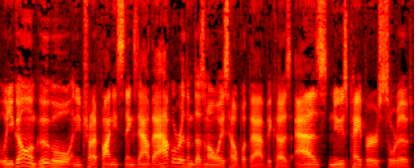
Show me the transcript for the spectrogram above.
when you go on Google and you try to find these things out, the algorithm doesn't always help with that because as newspapers sort of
